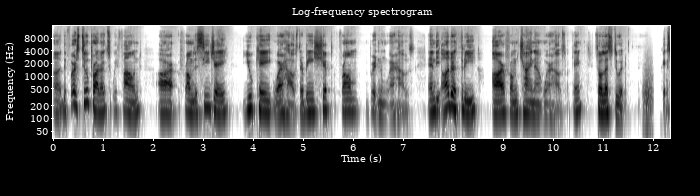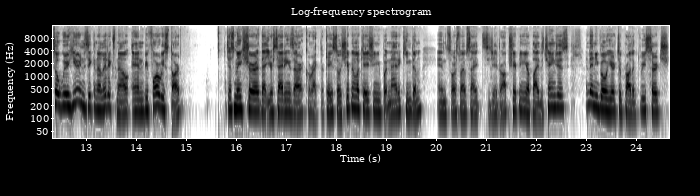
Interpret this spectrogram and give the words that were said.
uh, the first two products we found are from the CJ UK warehouse. They're being shipped from Britain warehouse. And the other three are from China warehouse. Okay. So let's do it. Okay, so we're here in Zik Analytics now. And before we start, just make sure that your settings are correct. Okay, so shipping location, you put United Kingdom and source website CJ Dropshipping, you apply the changes, and then you go here to product research,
